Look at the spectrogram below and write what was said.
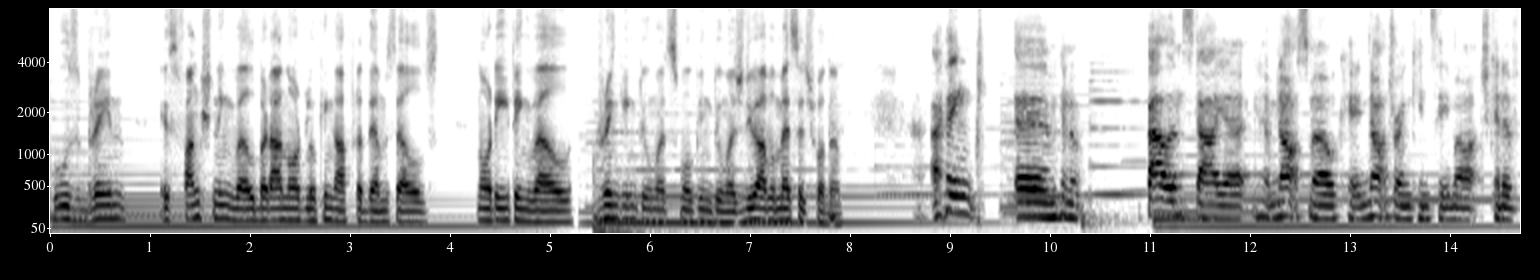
whose brain is functioning well but are not looking after themselves not eating well drinking too much smoking too much. Do you have a message for them? I think um kind of balanced diet kind of not smoking not drinking too much kind of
